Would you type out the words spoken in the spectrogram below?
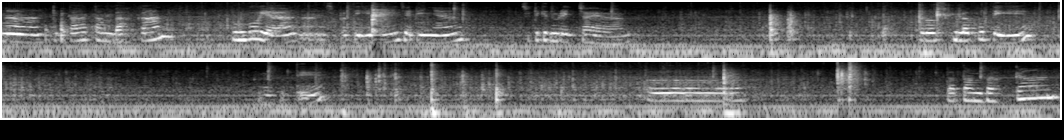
Nah kita tambahkan bumbu ya. Nah seperti ini jadinya. Sedikit merica ya. Terus gula putih. Putih uh, kita tambahkan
